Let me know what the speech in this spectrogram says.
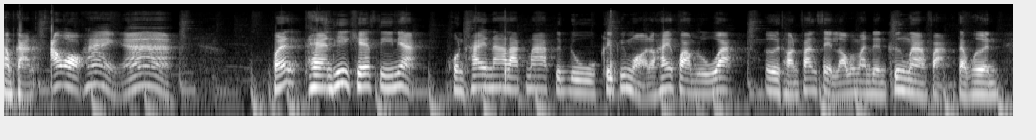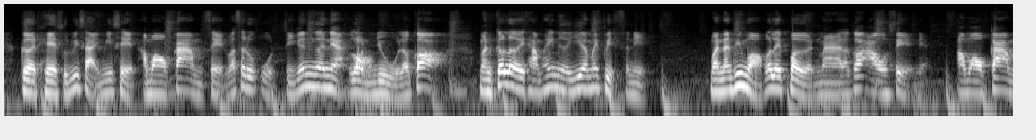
ทำการเอาออกให้อ่าเพราะฉะนั้นแทนที่เคสนี้เนี่ยคนไข้น่ารักมากคือดูคลิปพี่หมอแล้วให้ความรู้ว่าเออถอนฟันเสร็จเราประมาณเดือนครึ่งมาฝังแต่เพลินเกิดเหตุสุดวิสัยมีเศษอะมอลกามเศษวัสดุอุดสีเงินเงินเนี่ยหล่นอยู่ แล้วก็มันก็เลยทำให้เนื้อเยื่อไม่ปิดสนิท วันนั้นพี่หมอก็เลยเปิดมาแล้วก็เอาเศษเนี่ยอะมอลกาม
